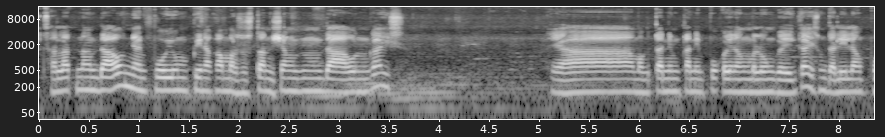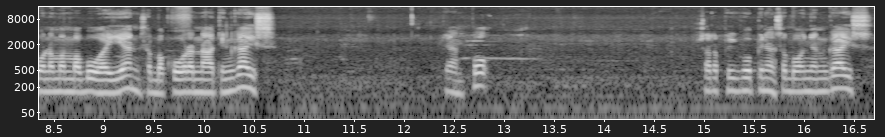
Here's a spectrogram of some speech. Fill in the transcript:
Sa lahat ng dahon, yan po yung pinakamasustansyang dahon guys. Kaya magtanim-tanim po kayo ng malunggay guys. Dali lang po naman mabuhay yan sa bakuran natin guys. Yan po. Sarap higupin ang sabaw niyan guys.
